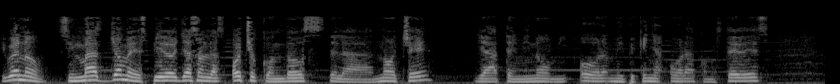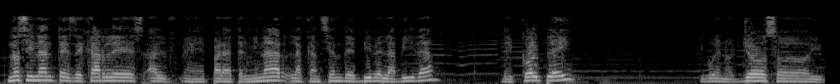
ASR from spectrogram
Y bueno, sin más, yo me despido, ya son las 8 con 2 de la noche, ya terminó mi hora, mi pequeña hora con ustedes. No sin antes dejarles al, eh, para terminar la canción de Vive la Vida de Coldplay. Y bueno, yo soy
